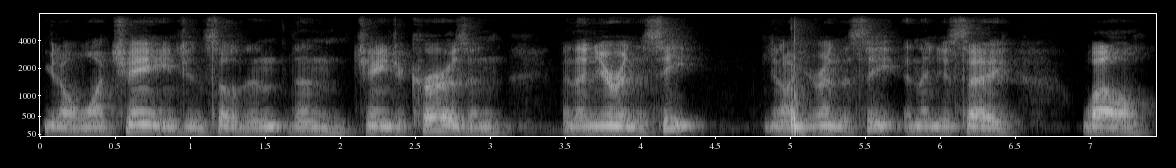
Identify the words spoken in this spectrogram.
you know want change, and so then then change occurs, and and then you're in the seat. You know, you're in the seat, and then you say, well.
